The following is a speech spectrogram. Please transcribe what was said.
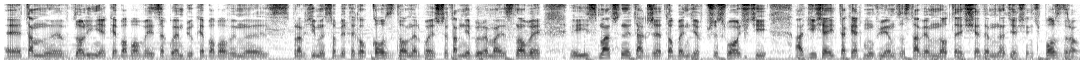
E, Tam w Dolinie Kebabowej, Zagłębiu Kebabowym e, sprawdzimy sobie tego Kos Doner, bo jeszcze tam nie byłem, a jest nowy i smaczny, także to będzie w przyszłości. A dzisiaj, tak jak mówiłem, zostawiam notę 7 na 10. Pozdro!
